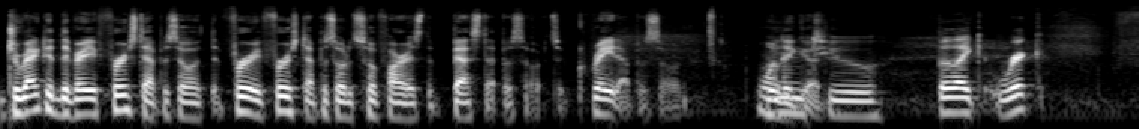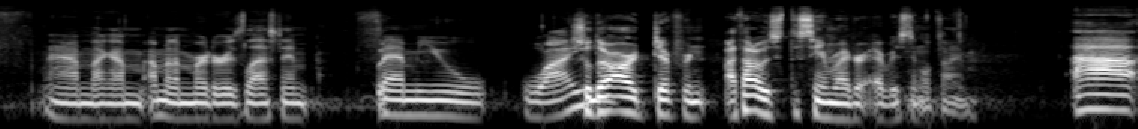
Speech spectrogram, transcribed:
directed the very first episode. The very first episode so far is the best episode. It's a great episode. One Really and good. two. But like Rick, I'm not. I'm, I'm gonna murder his last name. Famu. Y. So there are different. I thought it was the same writer every single time. Uh,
